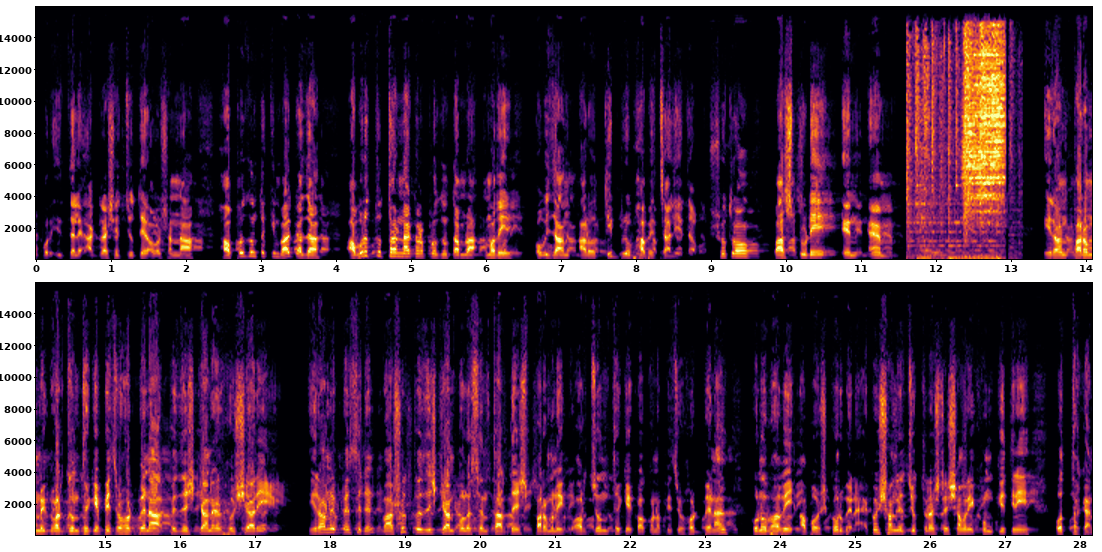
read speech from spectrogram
উপর ইসরায়েলের আগ্রাসী যুদ্ধের অবসান না হওয়া পর্যন্ত কিংবা গাজা অবরোধ প্রত্যাহার না করা পর্যন্ত আমরা আমাদের অভিযান আরও তীব্রভাবে চালিয়ে যাব। সূত্র Pars Today N M Iran পারমাণবিক অর্জন থেকে পিছু হটবে না, পেজিশকিয়ানের হুঁশিয়ারি। ইরানের প্রেসিডেন্ট মাসুদ পেজিশকিয়ান বলেছেন, তার দেশ পারমাণবিক অর্জন থেকে কখনো পিছু হটবে না, কোনোভাবেই আপোষ করবে না। একই সঙ্গে যুক্তরাষ্ট্রের সামরিক হুমকি তিনি প্রত্যাখ্যান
